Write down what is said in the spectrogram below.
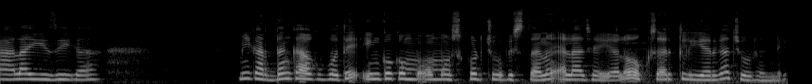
చాలా ఈజీగా మీకు అర్థం కాకపోతే ఇంకొక మోమోస్ కూడా చూపిస్తాను. ఎలా చేయాలో ఒకసారి క్లియర్గా చూడండి.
